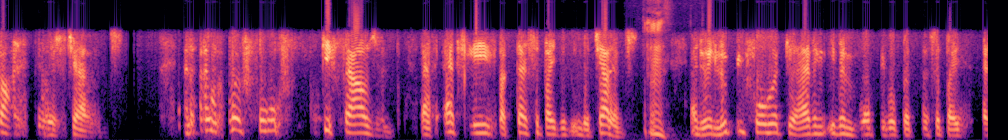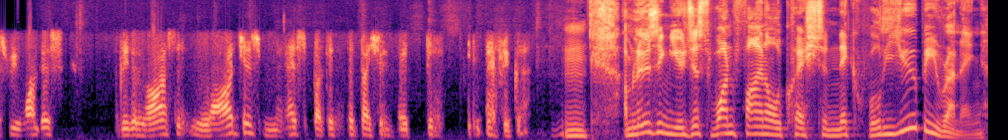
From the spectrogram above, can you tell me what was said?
signed for this challenge, and over 40,000 have actually participated in the challenge. Hmm. And we're looking forward to having even more people participate as we want this to be the last, largest mass participation rate in Africa. Hmm. I'm losing you. Just one final question, Nick. Will you be running?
